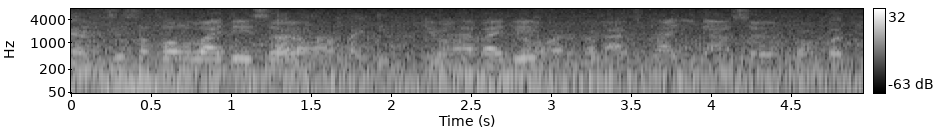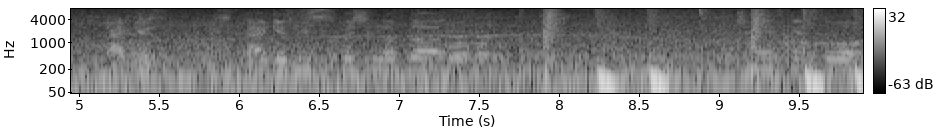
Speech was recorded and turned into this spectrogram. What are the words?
claim I prior. need to some form of ID, sir. I don't have ID. You don't have ID? No, I don't have- I have to write you down, sir. No, but That gives, that gives me suspicion of thought. Your chain's against the wall.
